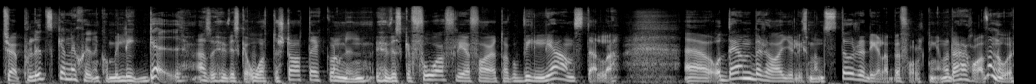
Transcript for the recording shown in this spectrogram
tror jag, politiska energin kommer ligga i. Alltså hur vi ska återstarta ekonomin, hur vi ska få fler företag att vilja anställa. Eh, och den berör ju liksom en större del av befolkningen. Och där har vi nog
